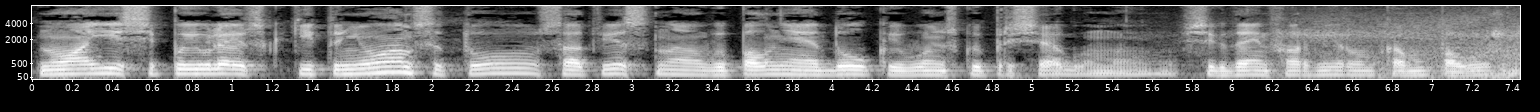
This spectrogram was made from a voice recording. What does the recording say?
Ну а если появляются какие-то нюансы, то, соответственно, выполняя долг и воинскую присягу, мы всегда информируем, кому положено.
